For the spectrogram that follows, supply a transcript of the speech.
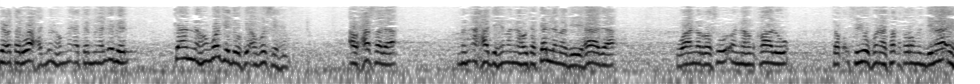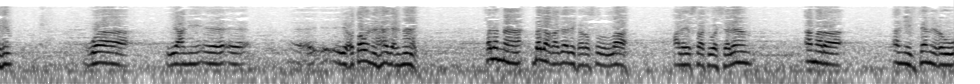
يعطي الواحد منهم مئة من الإبل كأنهم وجدوا في أنفسهم أو حصل من أحدهم أنه تكلم في هذا وأن الرسول أنهم قالوا سيوفنا تقطر من دمائهم ويعني آه، آه، آه، يعطون هذا المال. فلما بلغ ذلك رسول الله عليه الصلاة والسلام أمر أن يجتمعوا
